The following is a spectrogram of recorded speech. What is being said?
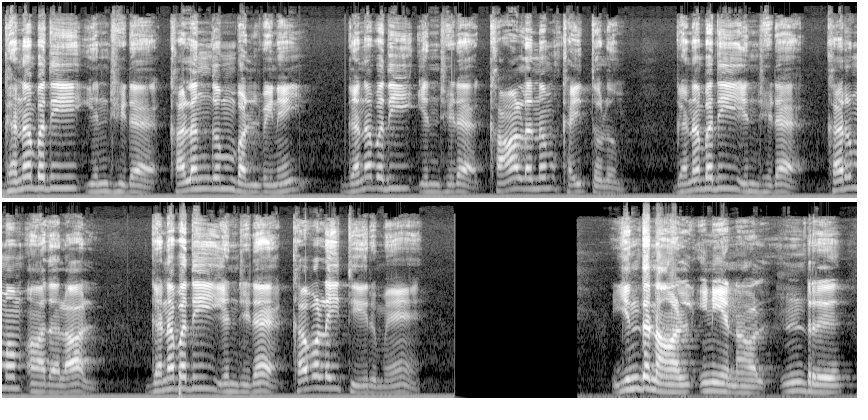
கணபதி என்றிட கலங்கும் வல்வினை கணபதி என்றிட காலனும் கைத்தொழும் கணபதி என்றிட கர்மம் ஆதலால் கணபதி என்றிட கவலை தீருமே. இந்த நாள் இனிய நாள் இன்று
